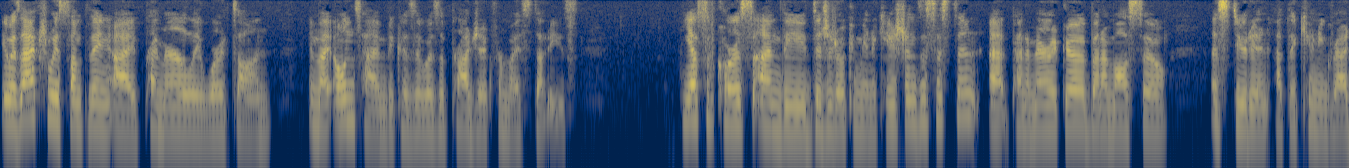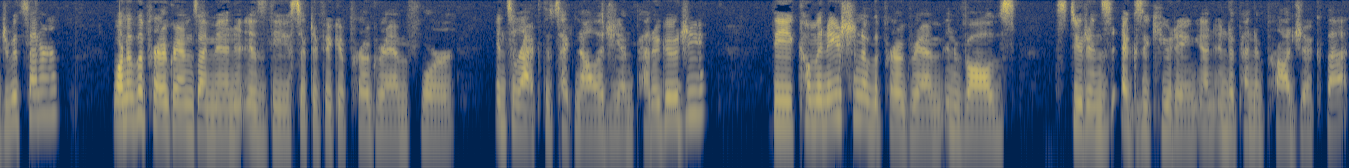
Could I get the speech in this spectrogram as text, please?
it was actually something I primarily worked on in my own time because it was a project for my studies. Yes, of course, I'm the digital communications assistant at PEN America, but I'm also a student at the CUNY Graduate Center. One of the programs I'm in is the certificate program for interactive technology and pedagogy. The culmination of the program involves students executing an independent project that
